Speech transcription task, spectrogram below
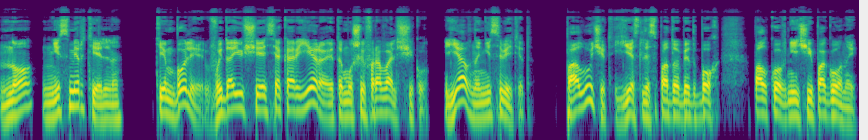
но не смертельно. Тем более выдающаяся карьера этому шифровальщику явно не светит. Получит, если сподобит Бог, полковничьи погоны,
